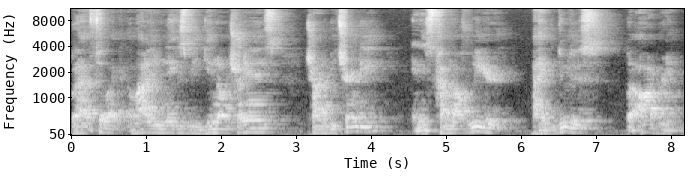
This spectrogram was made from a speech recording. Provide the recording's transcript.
but I feel like a lot of you niggas be getting on trends, trying to be trendy, and it's coming off weird. I hate to do this, but Aubrey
